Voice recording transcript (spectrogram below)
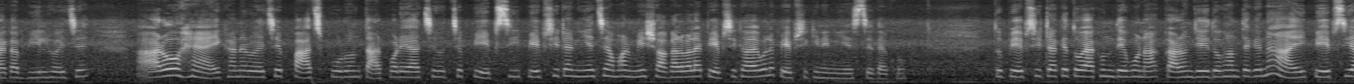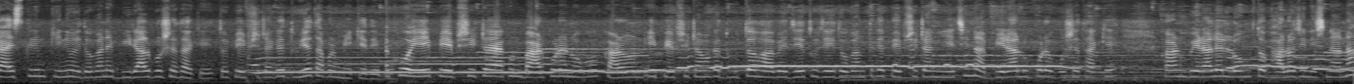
টাকা বিল হয়েছে। আরও হ্যাঁ এখানে রয়েছে পাঁচ ফোড়ন, তারপরে আছে হচ্ছে পেপসি। পেপসিটা নিয়েছে আমার মেয়ে সকালবেলায় পেপসি খাবে বলে পেপসি কিনে নিয়ে এসছে, দেখো। তো পেপসিটাকে তো এখন দেবো না, কারণ যেই দোকান থেকে না এই পেপসি আইসক্রিম কিনে, ওই দোকানে বিড়াল বসে থাকে। তো পেপসিটাকে ধুয়ে তারপর মেখে দেবো। দেখো, এই পেপসিটা এখন বার করে নেব, কারণ এই পেপসিটা আমাকে ধুতে হবে। যেহেতু যেই দোকান থেকে পেপসিটা নিয়েছি না, বিড়াল উপরে বসে থাকে। কারণ বিড়ালের লোম তো ভালো জিনিস না না?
